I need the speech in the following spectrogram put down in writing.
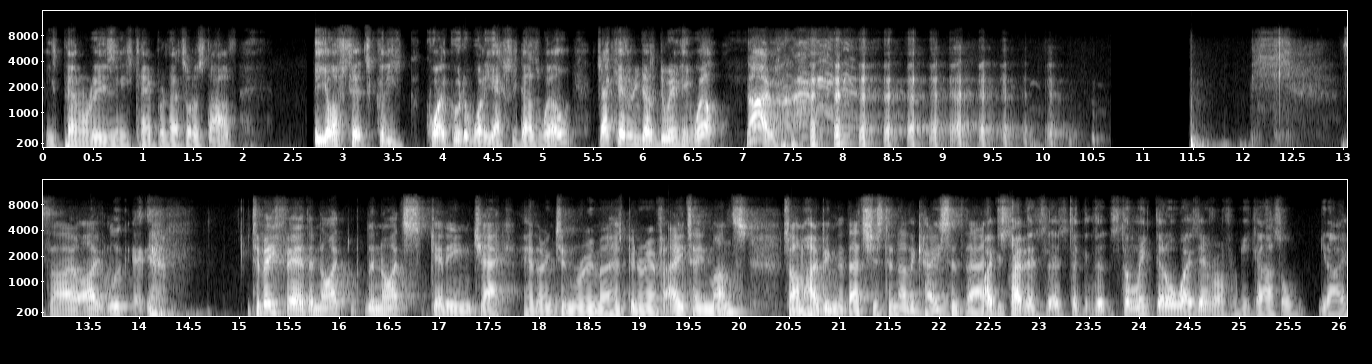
his penalties and his temper and that sort of stuff, he offsets because he's quite good at what he actually does well. Jack Hetherington doesn't do anything well. No. so I look. To be fair, the night the Knights getting Jack Hetherington rumor has been around for eighteen months. So I'm hoping that that's just another case of that. I just hope that's, that's the that's the link that always everyone from Newcastle, you know,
